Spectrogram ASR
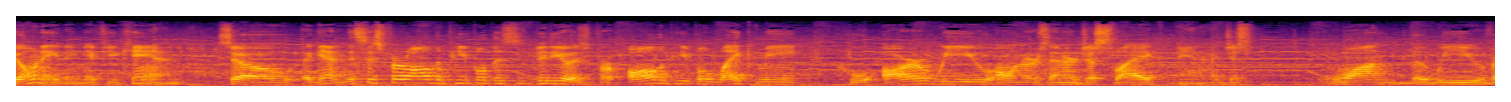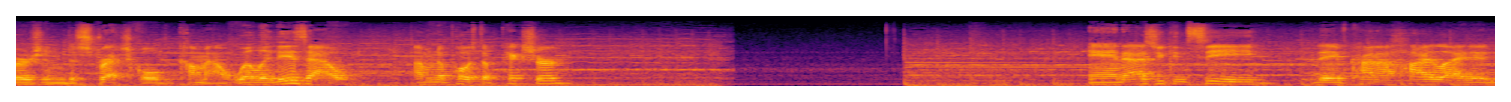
donating if you can. So again, this is for all the people, this video is for all the people like me who are Wii U owners and are just like, man, I just want the Wii U version, the stretch goal to come out. Well, it is out. I'm gonna post a picture. And as you can see, they've kind of highlighted,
